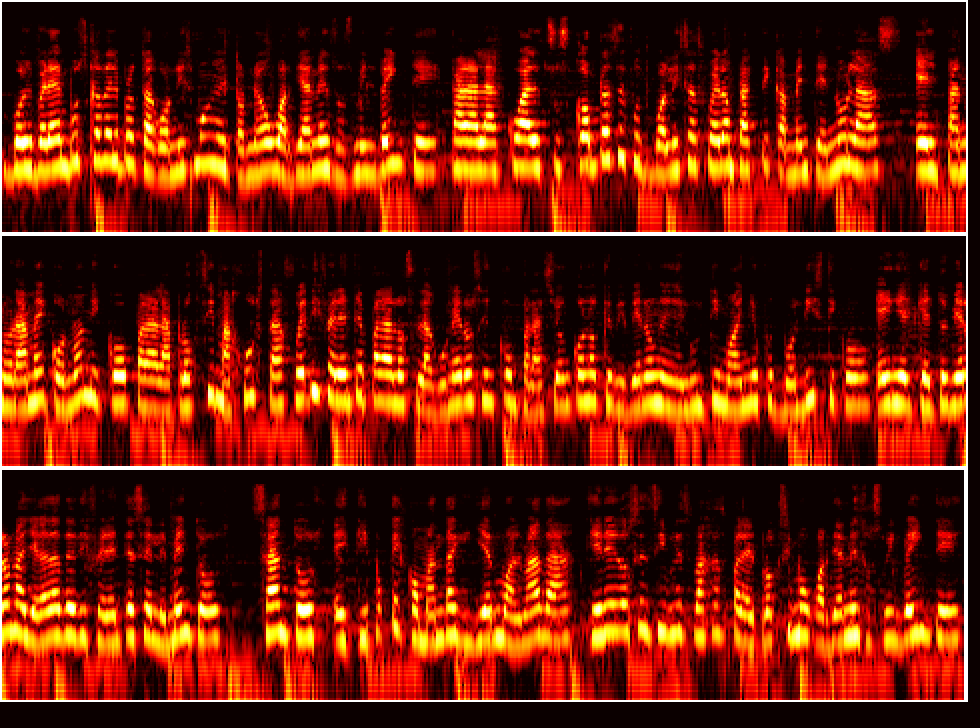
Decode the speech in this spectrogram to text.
volverá en busca del protagonismo en el torneo Guardianes 2020, para la cual sus compras de futbolistas fueron prácticamente nulas. El panorama económico para la próxima justa fue diferente para los laguneros en comparación con lo que vivieron en el último año futbolístico, en el que tuvieron la llegada de diferentes elementos. Santos, equipo que comanda Guillermo Almada, tiene dos sensibles bajas para el próximo Guardianes 2020,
